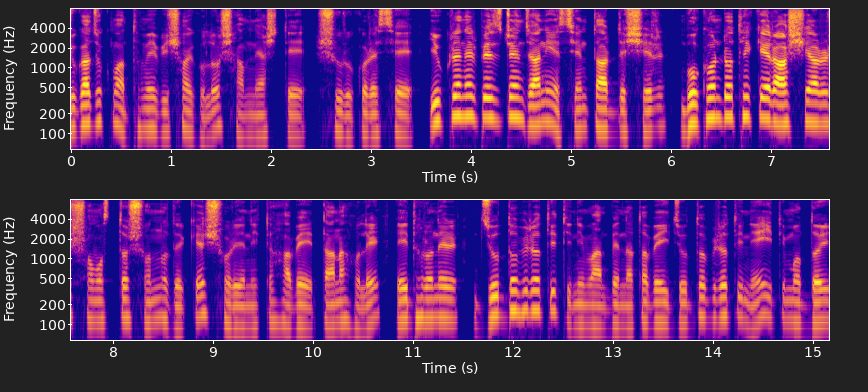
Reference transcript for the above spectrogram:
যোগাযোগ মাধ্যমে বিষয়গুলো সামনে আসতে শুরু করেছে। ইউক্রেনের প্রেসিডেন্ট জানিয়েছেন, তার দেশের ভূখণ্ড থেকে রাশিয়ার সমস্ত সৈন্যদেরকে সরিয়ে নিতে হবে। তা না হলে এই ধরনের যুদ্ধবিরতি তিনি মানবেন না। তবে এই যুদ্ধবিরতি নিয়ে ইতিমধ্যেই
